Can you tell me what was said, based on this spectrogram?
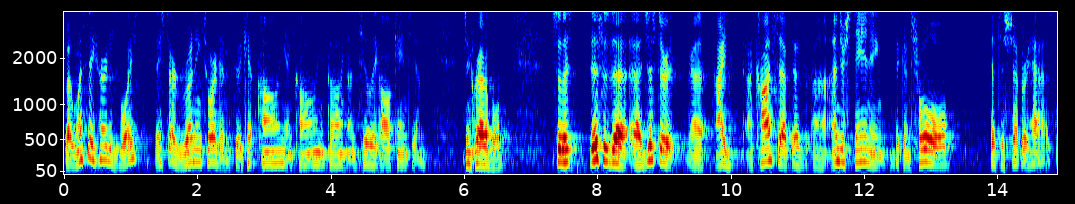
But once they heard his voice, they started running toward him. So he kept calling and calling and calling until they all came to him. It's incredible. So this is a, a just a, a, a, concept of uh, understanding the control that the shepherd has.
